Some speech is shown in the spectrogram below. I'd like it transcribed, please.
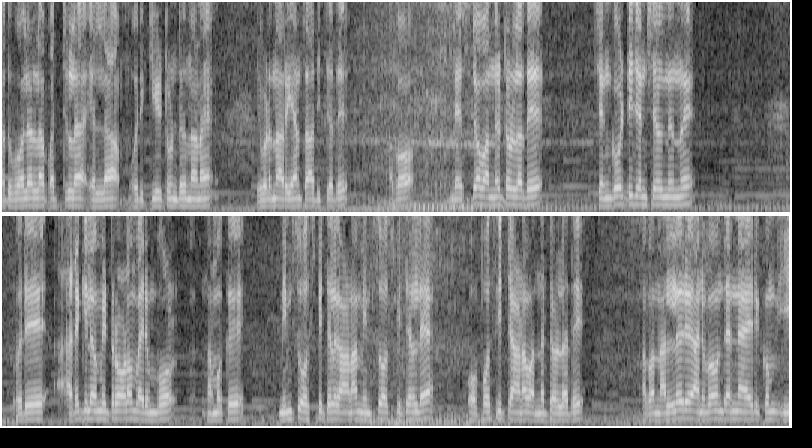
അതുപോലെയുള്ള പറ്റുള്ള എല്ലാം ഒരുക്കിയിട്ടുണ്ട് എന്നാണ് ഇവിടെ നിന്ന് അറിയാൻ സാധിച്ചത്. അപ്പോൾ നെസ്റ്റോ വന്നിട്ടുള്ളത് ചെങ്കോട്ടി ജംഗ്ഷനിൽ നിന്ന് ഒരു അര കിലോമീറ്ററോളം വരുമ്പോൾ നമുക്ക് മിംസ് ഹോസ്പിറ്റൽ കാണാം. മിംസ് ഹോസ്പിറ്റലിന്റെ ഓപ്പോസിറ്റാണ് വന്നിട്ടുള്ളത്. അപ്പോൾ നല്ലൊരു അനുഭവം തന്നെ ആയിരിക്കും ഈ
